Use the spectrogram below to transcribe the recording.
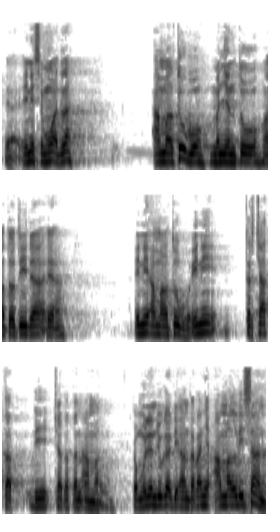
ya, ini semua adalah amal tubuh menyentuh atau tidak, ya, ini amal tubuh, ini tercatat di catatan amal. Kemudian juga di antaranya amal lisan,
